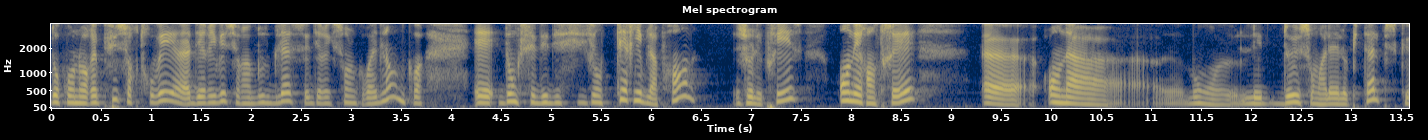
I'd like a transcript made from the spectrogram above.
Donc on aurait pu se retrouver à dériver sur un bout de glace direction le Groenland, quoi. Et donc c'est des décisions terribles à prendre. Je l'ai prise. On est rentré. Euh, on a bon, euh, les deux sont allés à l'hôpital puisque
